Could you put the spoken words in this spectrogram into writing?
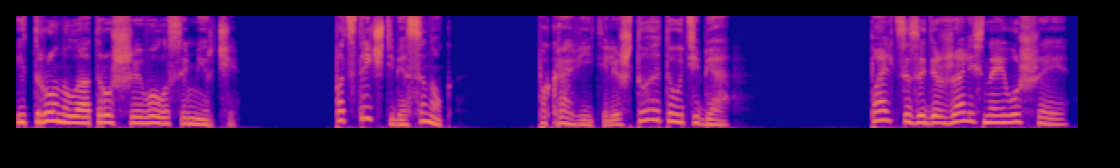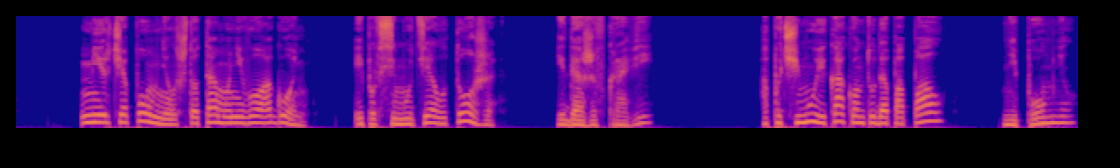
и тронула отросшие волосы Мирчи. «Подстричь тебя, сынок». «Покровители, что это у тебя?» Пальцы задержались на его шее. Мирча помнил, что там у него огонь. И по всему телу тоже, и даже в крови. А почему и как он туда попал, не помнил.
